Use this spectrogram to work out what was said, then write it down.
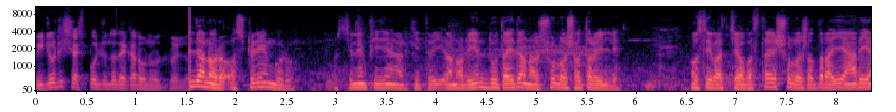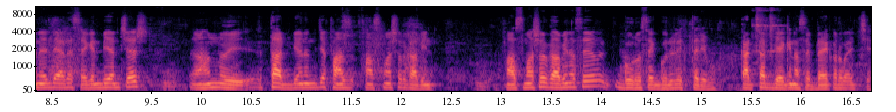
ভিডিওটি শেষ পর্যন্ত দেখার অনুরোধ রইল। জানোর অস্ট্রেলিয়ান গরু অস্ট্রেলিয়ান ফিজিয়ান আর কি তো অনর ইন দুটাই দানোর ষোলো সতেরো ইলে হসি বাচ্চা অবস্থায় ষোলো সতেরো আই আর ইয়ান এলে সেকেন্ড বিয়ান শেষ এখন ওই থার্ড বিয়ান যে পাঁচ পাঁচ মাসের গাভিন। পাঁচ মাসের গাভিন আছে গরু চেক গরু লিখতে দিব কাঠ টাট বেগিন আছে ব্রেকর বাচ্চে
